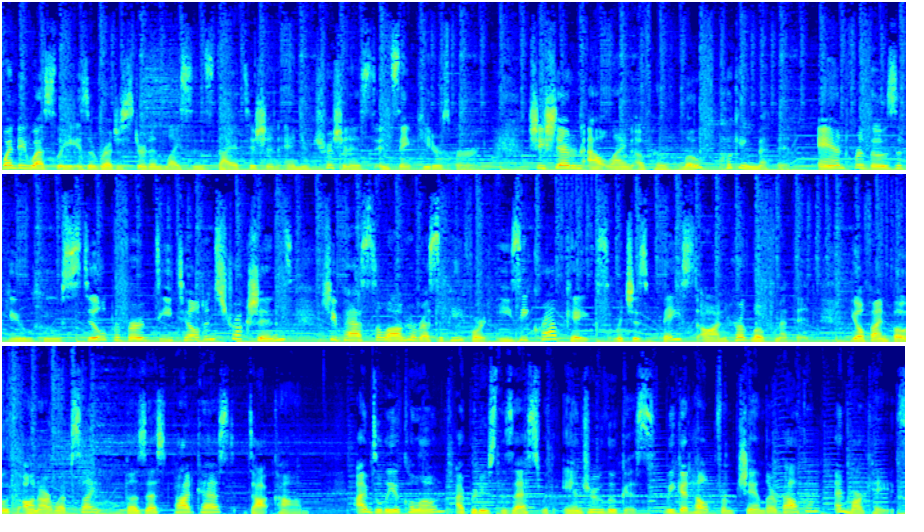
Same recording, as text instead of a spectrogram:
Wendy Wesley is a registered and licensed dietitian and nutritionist in St. Petersburg. She shared an outline of her loaf cooking method. And for those of you who still prefer detailed instructions, she passed along her recipe for easy crab cakes, which is based on her loaf method. You'll find both on our website, thezestpodcast.com. I'm Dalia Colon. I produce The Zest with Andrew Lucas. We get help from Chandler Balcom and Mark Hayes.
